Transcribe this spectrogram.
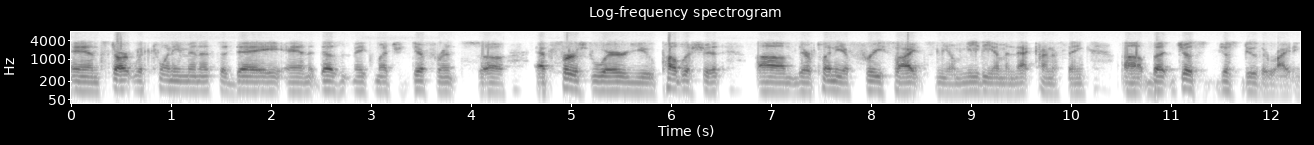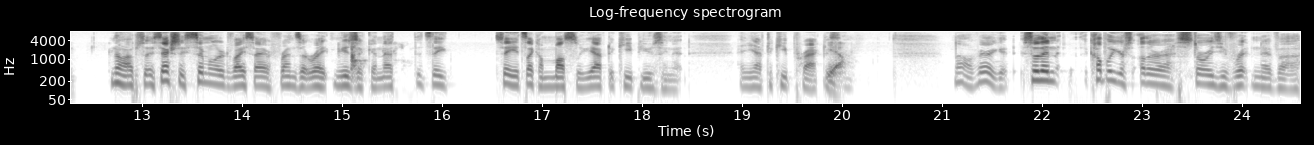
and start with 20 minutes a day. And it doesn't make much difference uh, at first where you publish it. Um, there are plenty of free sites, you know, Medium and that kind of thing. Uh, but just just do the writing. No, absolutely. It's actually similar advice. I have friends that write music, and that it's, they say it's like a muscle. You have to keep using it, and you have to keep practicing. Yeah. No, very good. So then, a couple of your other uh, stories you've written have uh,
